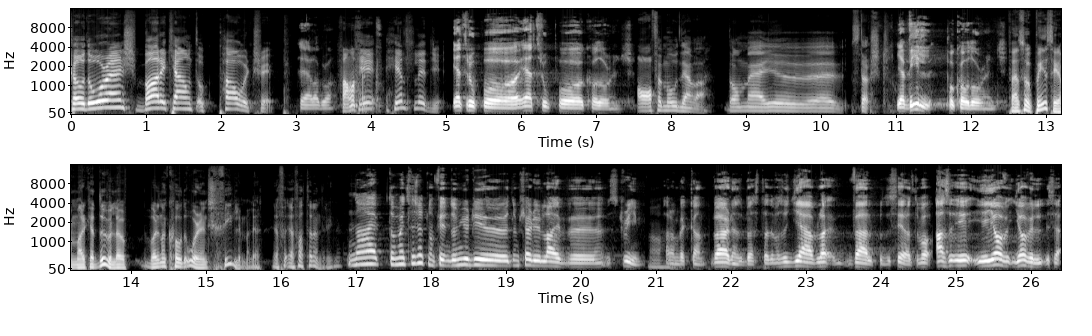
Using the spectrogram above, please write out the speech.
Code Orange, Body Count och Power Trip. Jävla bra. Fan vad He- fett. helt legit. Jag tror på, jag tror på Code Orange. Ja, förmodligen va. De är ju eh, störst. Jag vill på Code Orange. För jag såg på Instagram, Mark, att du la upp, var det någon Code Orange-film eller? Jag, jag fattar inte riktigt. Nej, de har inte släppt någon film. De, gjorde ju, de körde ju live-stream häromveckan. Världens bästa. Det var så jävla välproducerat. Det var, alltså, jag, jag, jag vill säga,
